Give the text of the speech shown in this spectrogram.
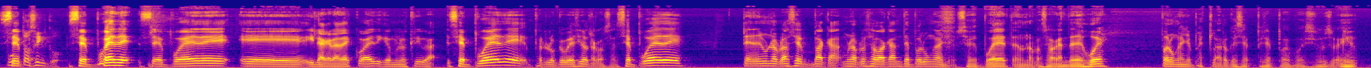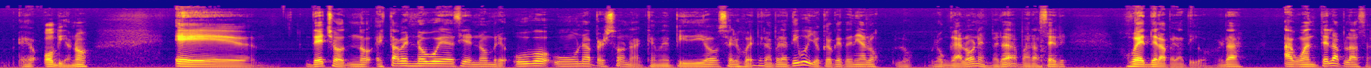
00.5. Se puede, se puede, eh, y le agradezco a Eddie que me lo escriba. Se puede, pero lo que voy a decir es otra cosa. Se puede tener una plaza, vaca- una plaza vacante por un año. Se puede tener una plaza vacante de juez por un año. Pues claro que se, se puede, pues eso es, es obvio, ¿no? Eh, de hecho, no, esta vez no voy a decir el nombre. Hubo una persona que me pidió ser juez del apelativo y yo creo que tenía los, los, los galones, ¿verdad? Para ser juez del apelativo, ¿verdad? Aguanté la plaza.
